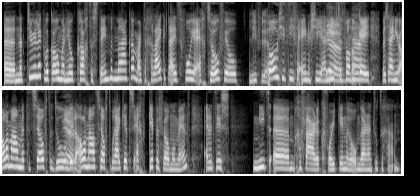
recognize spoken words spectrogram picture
Eh, natuurlijk, we komen een heel krachtig statement maken, maar tegelijkertijd voel je echt zoveel Liefde. positieve energie en Ja. liefde van Ja. oké, we zijn hier allemaal met hetzelfde doel, we willen allemaal hetzelfde bereiken. Het is echt kippenvel moment en het is niet ehm, gevaarlijk voor je kinderen om daar naartoe te gaan.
